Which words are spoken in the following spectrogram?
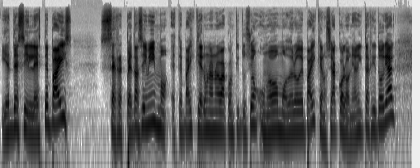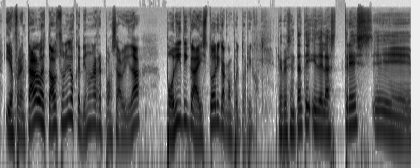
y es decirle, este país se respeta a sí mismo, este país quiere una nueva constitución, un nuevo modelo de país que no sea colonial y territorial y enfrentar a los Estados Unidos que tienen una responsabilidad política e histórica con Puerto Rico. Representante, y de las tres eh,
